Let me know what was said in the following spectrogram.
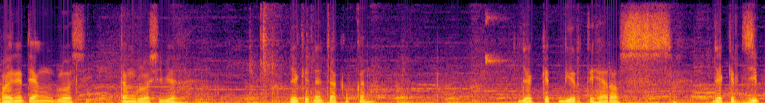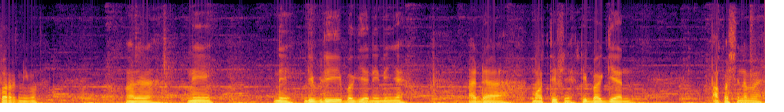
kalau ini tuh yang glossy hitam glossy biasa. Jaketnya cakep kan? Jaket Dirty Heroes. Jaket zipper nih mah ada nih nih di, di bagian ininya ada motifnya di bagian apa sih namanya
